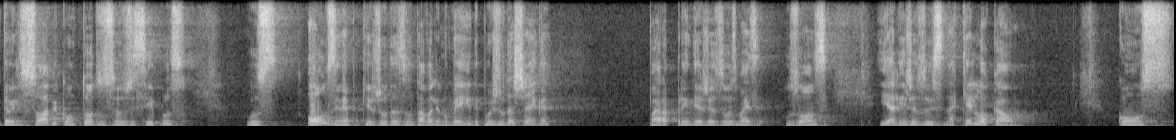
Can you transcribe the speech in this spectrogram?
Então ele sobe com todos os seus discípulos, os onze, né? Porque Judas não estava ali no meio. Depois Judas chega para prender Jesus, mas os onze. E ali Jesus, naquele local, com os,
